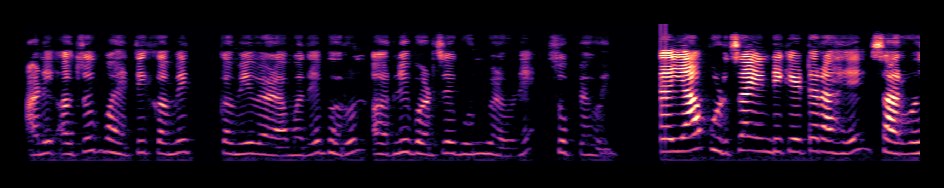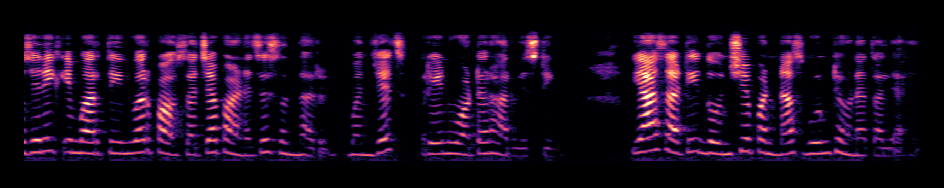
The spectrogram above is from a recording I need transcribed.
आणि अचूक माहिती कमीत कमी वेळामध्ये भरून अर्ली बर्डचे गुण मिळवणे सोपे होईल. तर या पुढचा इंडिकेटर आहे सार्वजनिक इमारतींवर पावसाच्या पाण्याचे संधारण म्हणजेच रेन वॉटर हार्वेस्टिंग. यासाठी दोनशे पन्नास गुण ठेवण्यात आले आहेत.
